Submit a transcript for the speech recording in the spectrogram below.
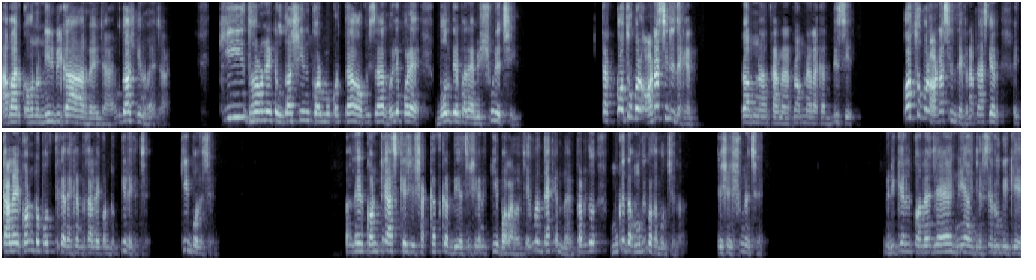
আবার কখনো নির্বিকার হয়ে যায়, উদাসীন হয়ে যায়। কি ধরনের একটা উদাসীন কর্মকর্তা অফিসার হইলে পরে বলতে পারে, আমি শুনেছি। তার কত বড় অডাসিটি দেখেন? রমনা থানা, রমনা এলাকার ডিসি কত বড় অডাসিটি দেখেন? আপনি আজকে কালের কণ্ঠ পত্রিকা দেখেন, কালের কণ্ঠ কি লিখেছে? কি বলেছে? কালের কণ্ঠে আজকে সে সাক্ষাৎকার দিয়েছে, সেখানে কি বলা হয়েছে? এগুলো দেখেন না। আমি তো মুখে মুখে কথা বলছি না যে সে শুনেছে। মেডিকেল কলেজে নিয়ে গেছে রুগীকে,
